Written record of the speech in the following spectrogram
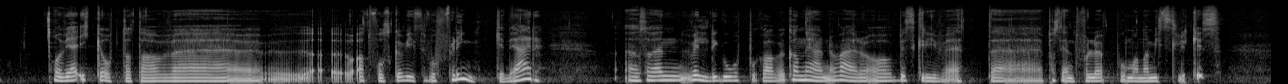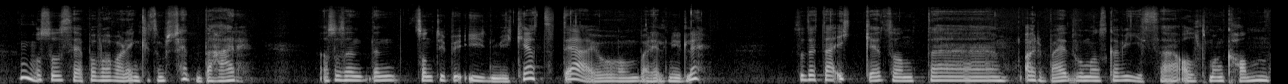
Og vi er ikke opptatt av eh, at folk skal vise hvor flinke de er. Altså, en veldig god oppgave kan gjerne være å beskrive et eh, pasientforløp hvor man har mislykkes. Mm. Og så se på hva var det egentlig som skjedde her. Altså den, den, sånn type ydmykhet, det er jo bare helt nydelig. Så dette er ikke et sånt eh, arbeid hvor man skal vise alt man kan,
